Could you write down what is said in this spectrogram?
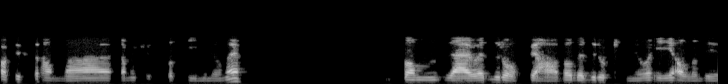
faktisk forhandla fram en kutt på 10 millioner. Som det er jo et dråpe i havet, og det drukner jo i alle de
